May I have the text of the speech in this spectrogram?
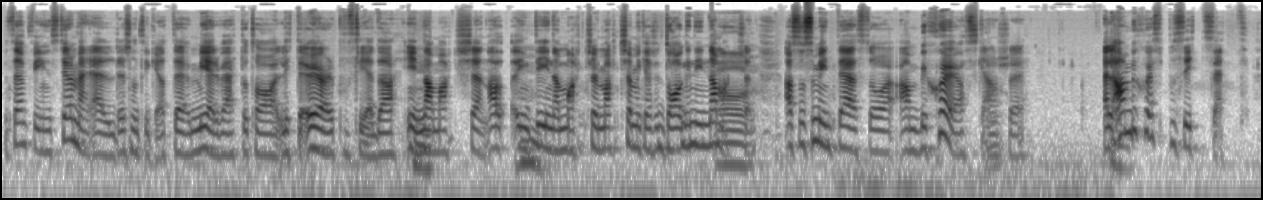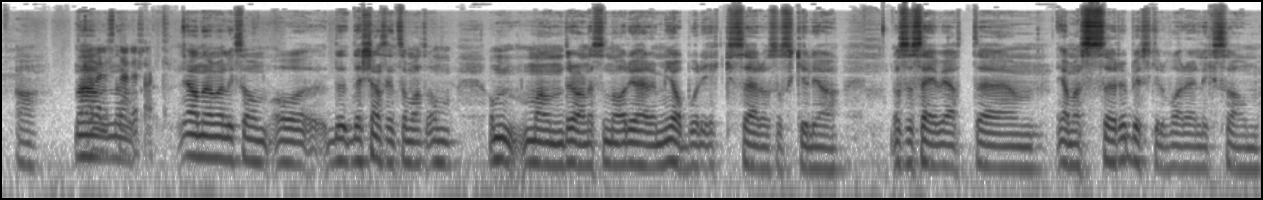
Men sen finns det ju de här äldre som tycker att det är mer värt att ta lite öl på fredag innan matchen. Al- Inte innan matchen, matchen men kanske dagen innan Ja. matchen. Alltså som inte är så ambitiös kanske. Eller ambitiös på sitt sätt. Ja. Nej, väldigt snällare sagt. Ja, nej men liksom, och det, det känns inte som att om, om man drar en scenario här, om jag bor i XR och så skulle jag och så säger vi att ehm, ja, men Sörby skulle vara liksom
